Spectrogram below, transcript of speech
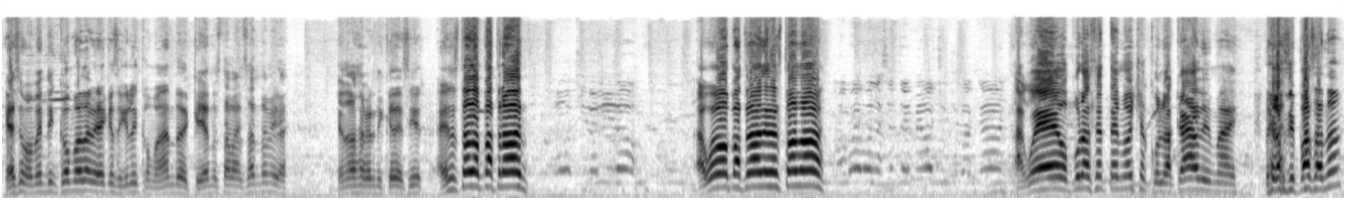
Ese momento incómodo, mira, que seguirlo incomodando de que ya no está avanzando, mira. Ya no vas a saber ni qué decir. ¡Eso es todo, patrón! ¡A huevo, patrón! ¡Eso es todo! A huevo, puro CTM8 Culhuacán, mi May. Pero así pasa, ¿no?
